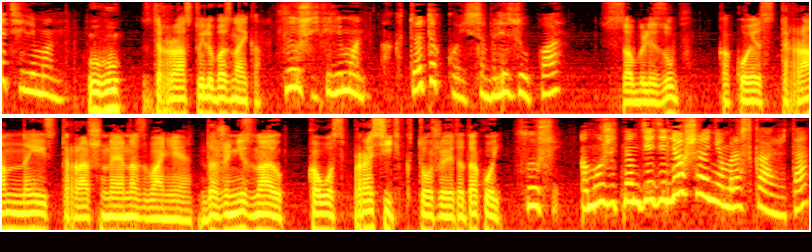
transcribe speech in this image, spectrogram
Привет, Филимон. Угу. Здравствуй, Любознайка. Слушай, Филимон, а кто такой Саблезуб, а? Саблезуб? Какое странное и страшное название. Даже не знаю, кого спросить, кто же это такой. Слушай, а может нам дядя Леша о нем расскажет, а?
